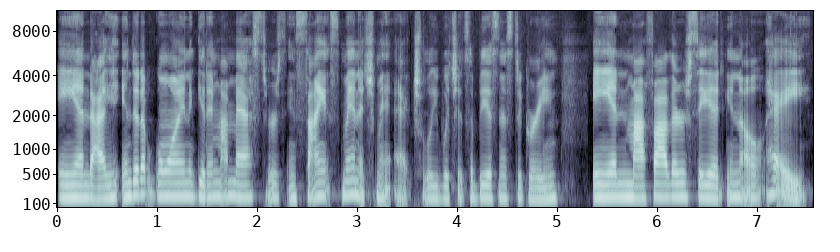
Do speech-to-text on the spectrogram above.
And I ended up going and getting my master's in science management, actually, which is a business degree. And my father said, you know, hey,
